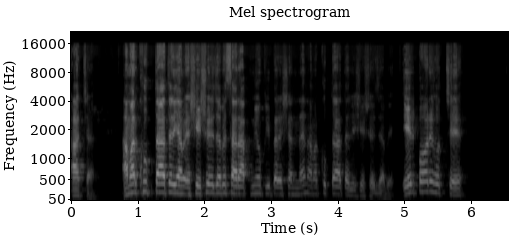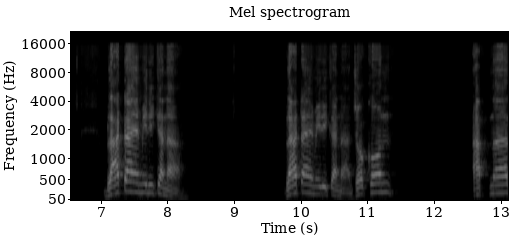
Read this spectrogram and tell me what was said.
আচ্ছা। আমার খুব তাড়াতাড়ি শেষ হয়ে যাবে স্যার আপনিও প্রিপারেশন নেন আমার খুব তাড়াতাড়ি শেষ হয়ে যাবে। এরপরে হচ্ছে ব্লাটা আমেরিকানা ব্লাটা আমেরিকানা যখন আপনার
